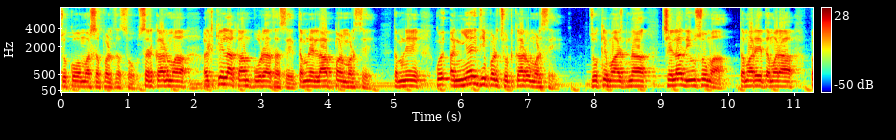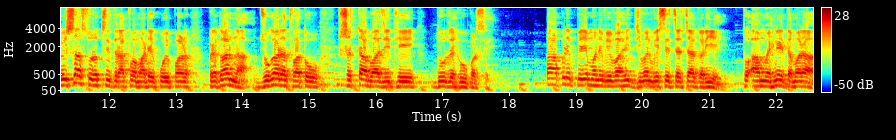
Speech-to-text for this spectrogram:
ચૂકવવામાં સફળ થશો. સરકારમાં અટકેલા કામ પૂરા થશે, તમને લાભ પણ મળશે, તમને કોઈ અન્યાયથી પણ છુટકારો મળશે. જો કે માર્ચના છેલ્લા દિવસોમાં તમારે તમારા પૈસા સુરક્ષિત રાખવા માટે કોઈ પણ પ્રકારના જુગાર અથવા તો સટ્ટાબાજીથી દૂર રહેવું પડશે. આપણે પ્રેમ અને વિવાહિત જીવન વિશે ચર્ચા કરીએ, તો આ મહિને તમારા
